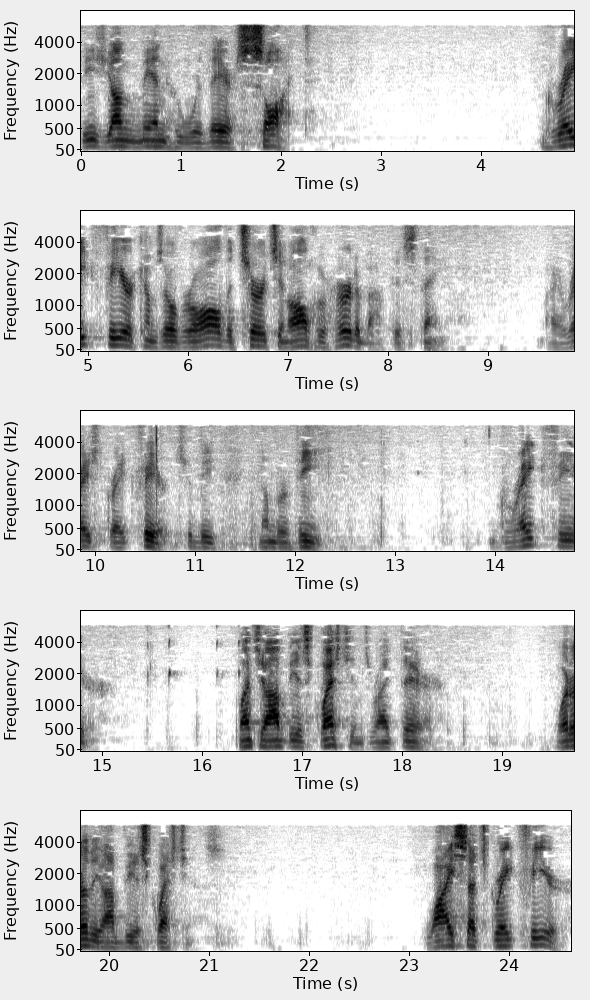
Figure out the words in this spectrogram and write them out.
These young men who were there saw it. Great fear comes over all the church and all who heard about this thing. I erased great fear. It should be number V. Great fear. Bunch of obvious questions right there. What are the obvious questions? Why such great fear?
